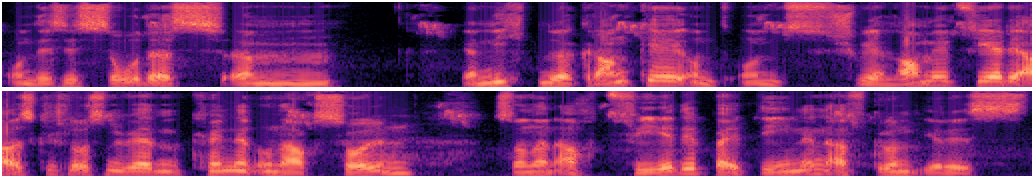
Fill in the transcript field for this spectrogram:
Und es ist so, dass ähm, ja nicht nur kranke und, und schwer lahme Pferde ausgeschlossen werden können und auch sollen, sondern auch Pferde, bei denen aufgrund ihres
